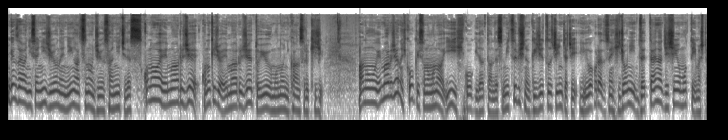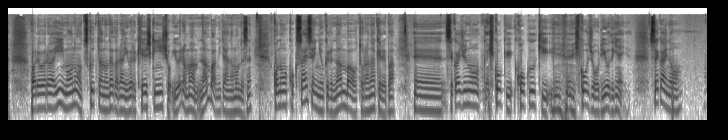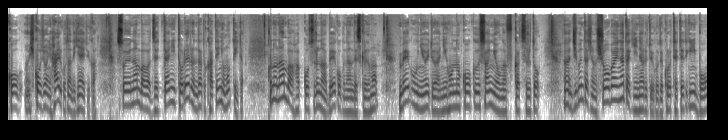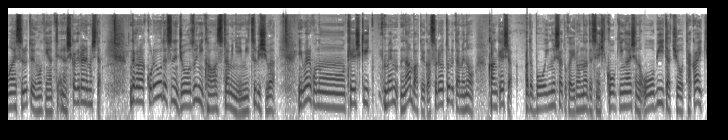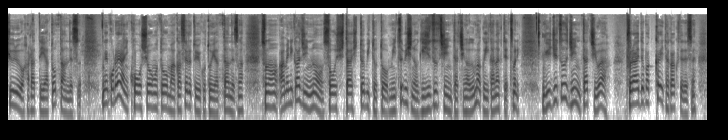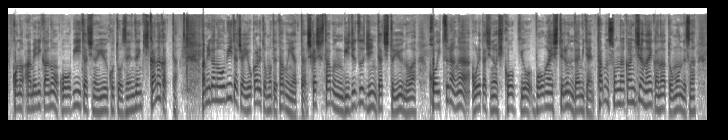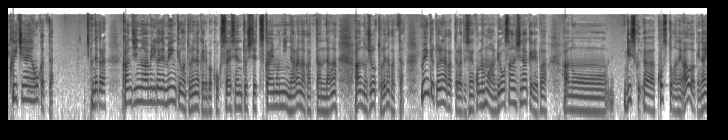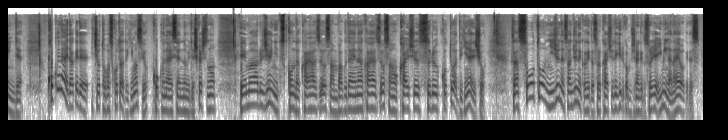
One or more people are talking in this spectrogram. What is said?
現在は2024年2月の13日です。この MRJ、この記事は MRJ というものに関する記事。あの、MRJ の飛行機そのものはいい飛行機だったんです。三菱の技術人たちはこれはですね、非常に絶対な自信を持っていました。我々はいいものを作ったのだから、いわゆる形式認証、いわゆるまあナンバーみたいなもんですね。この国際線におけるナンバーを取らなければ、えー、世界中の飛行機、航空機、飛行場を利用できない。世界のこう飛行場に入ることができないというか、そういうナンバーは絶対に取れるんだと勝手に思っていた。このナンバーを発行するのは米国なんですけれども、米国においては日本の航空産業が復活すると、自分たちの商売敵になるということで、これを徹底的に妨害するという動きが仕掛けられました。だからこれをですね、上手にかわすために三菱は、いわゆるこの形式ナンバーというか、それを取るための関係者、あとボーイング社とかいろんなですね、飛行機会社の OB たちを高い給料を払って雇ったんです。で、これらに交渉事を任せるということをやったんですが、そのアメリカ人のそうした人々と三菱の技術人たちがうまくいかなくて、つまり技術人たちはプライドばっかり高くてですね、このアメリカの OB たちの言うことを全然聞かなかった。アメリカの OB たちは良かれと思って多分やった。しかし多分技術人たちというのは、こいつらが俺たちの飛行機を妨害してるんだみたいな、多分そんなな感じじゃないかなと思うんですが、食い違いが多かった。だから、肝心のアメリカで免許が取れなければ国際線として使い物にならなかったんだが、案の定取れなかった。免許取れなかったらですね、こんなものは量産しなければ、あのー、リスクあ、コストがね、合うわけないんで、国内だけで一応飛ばすことはできますよ。国内線のみで。しかしその MRJ に突っ込んだ開発予算、莫大な開発予算を回収することはできないでしょう。相当20年、30年かけたらそれ回収できるかもしれないけど、それじゃ意味がないわけです。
